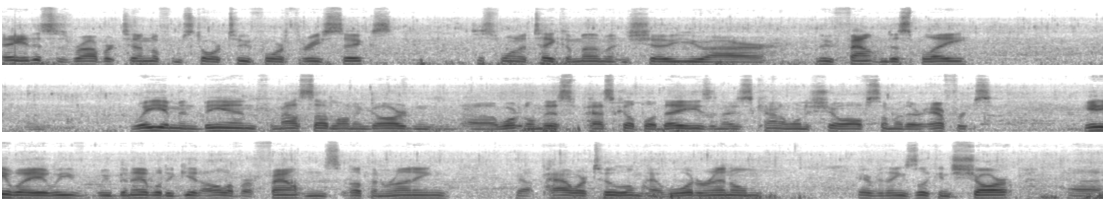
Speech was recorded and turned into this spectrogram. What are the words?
Hey, this is Robert Tyndall from store 2436. Just want to take a moment and show you our new fountain display. William and Ben from Outside Lawn and Garden uh, worked on this the past couple of days and I just kind of want to show off some of their efforts. Anyway, we've, we've been able to get all of our fountains up and running, got power to them, have water in them, everything's looking sharp. Uh,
